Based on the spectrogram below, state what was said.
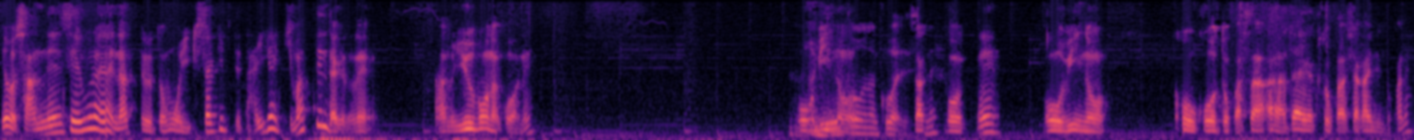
でも3年生ぐらいになってると、もう行き先って大概決まってんだけどね、あの有望な子はね、OB 有の効な子はですね学。校ね、OB の高校とかさ、あ大学とか社会人とかね、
